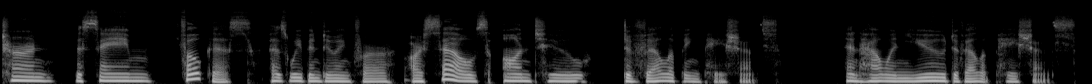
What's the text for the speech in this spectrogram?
turn the same focus as we've been doing for ourselves onto developing patience and how when you develop patience,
